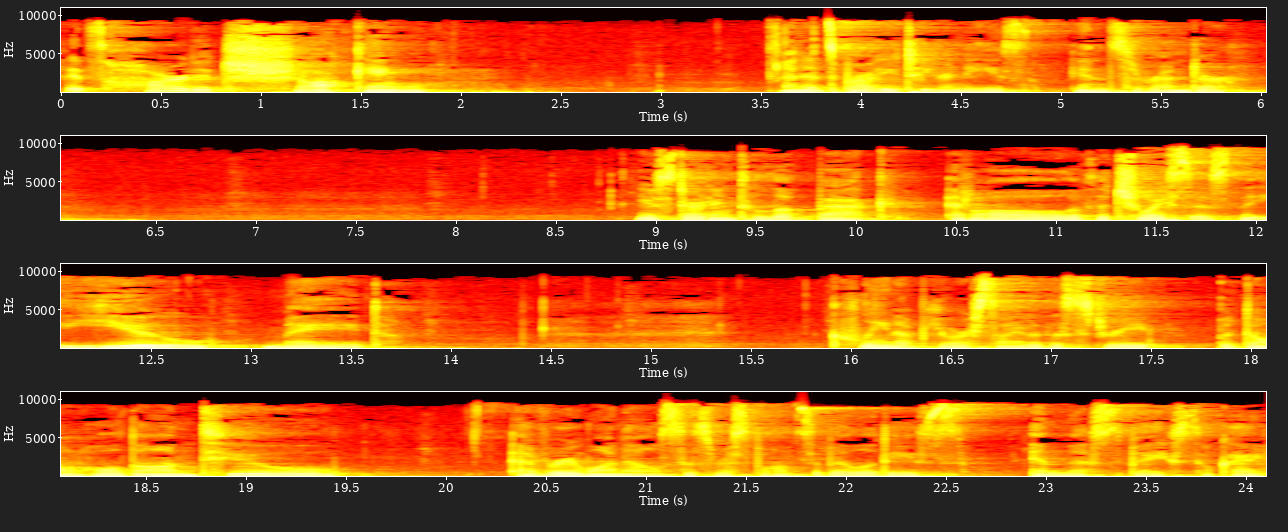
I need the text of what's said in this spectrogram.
It's hard. It's shocking. And it's brought you to your knees in surrender. You're starting to look back at all of the choices that you made. Clean up your side of the street, but don't hold on to everyone else's responsibilities in this space, okay?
